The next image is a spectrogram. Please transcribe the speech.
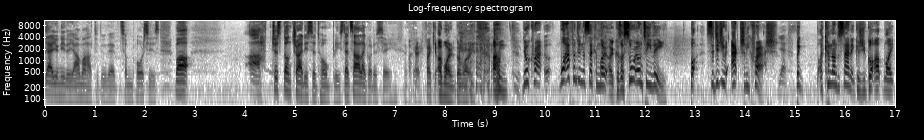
yeah, you need a Yamaha to do that. Some horses, but ah, just don't try this at home, please. That's all I gotta say. Okay, thank you. I won't. Don't worry. um, your cra- uh, What happened in the second moto? Because I saw it on TV. But so did you actually crash? Yes. But I couldn't understand it because you got up like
